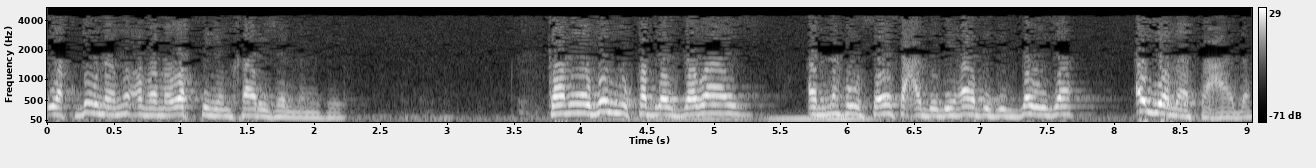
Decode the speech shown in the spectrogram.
يقضون معظم وقتهم خارج المنزل. كان يظن قبل الزواج أنه سيسعد بهذه الزوجة أيما سعادة.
